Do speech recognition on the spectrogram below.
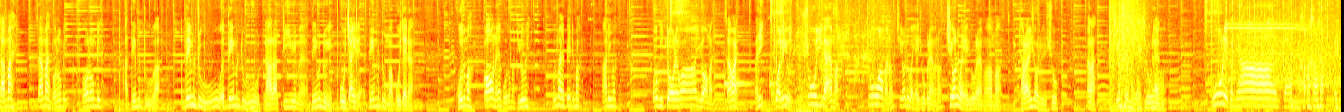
စာမိုင်းစာမိုင်းဘောလုံးပြီဘောလုံးပြီ အသင်းမတူကအသင်းမတူဘူးအသင်းမတူဘူးလာလာတီးပေးမယ်အသင်းမတူရင်ပိုကြိုက်တယ်အသင်းမတူမှာပိုကြိုက်တာကိုသမားကောင်းတယ်ကိုသမားဒီလိုပဲကိုသမားပြေးဒီမှာငါဒီမှာ okay တော်တယ်ကွာရော့အောင်မစာမိုင်းမကြီးကွက်လေးကိုရှိုးကြည့်လိုက်အမတိုးရမှာနော်ခြေတော်လေးပါရိုက်ချိုးပလိုက်မှာနော်ခြေတော်လေးပါရိုက်ချိုးပလိုက်မှာအမဒါရိုင်းရှော့လေးကိုရှိုးဟုတ်လားခြေတော်လေးပါရိုက်ချိုးပလိုက်မှာဟိုးတယ်ခမညာစာမိုင်း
